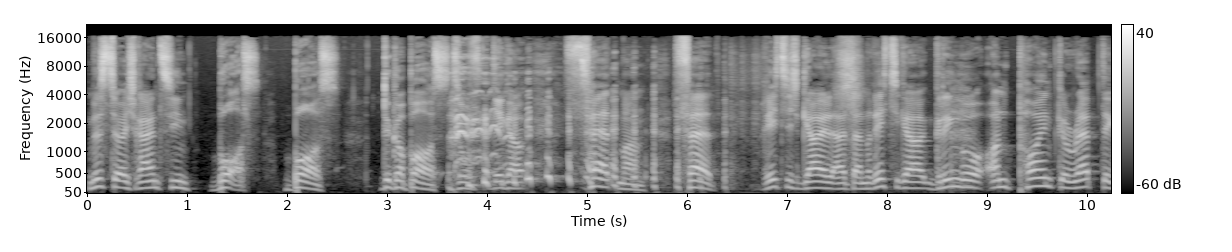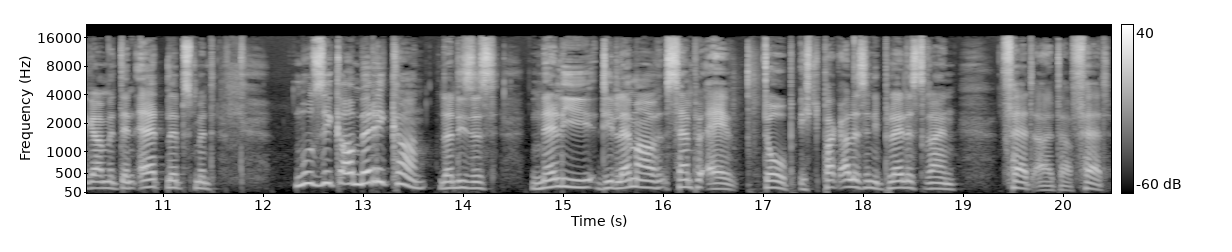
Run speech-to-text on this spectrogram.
Müsst ihr euch reinziehen. Boss, Boss, Digga Boss. So, Digga, fett, Mann. Fett. Richtig geil, Alter. Ein richtiger Gringo on point gerappt, Digga, mit den Adlibs, mit Musik Amerikan. Und dann dieses Nelly Dilemma Sample. Ey, dope. Ich pack alles in die Playlist rein. Fett, Alter, fett.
